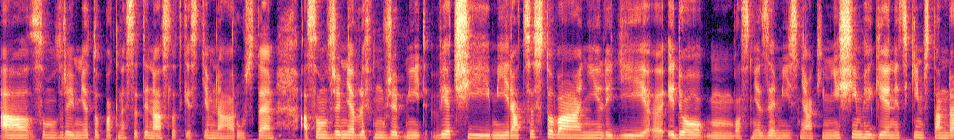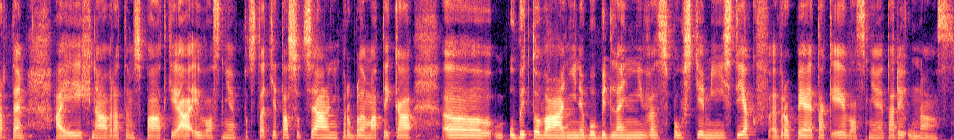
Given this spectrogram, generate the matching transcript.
A samozřejmě to pak nese ty následky s tím nárůstem. A samozřejmě vliv může být mít větší míra cestování lidí e, i do mm, vlastně zemí s nějakým nižším hygienickým standardem a jejich návratem zpátky a i vlastně v podstatě ta sociální problematika uh, ubytování nebo bydlení ve spoustě míst, jak v Evropě, tak i vlastně tady u nás.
